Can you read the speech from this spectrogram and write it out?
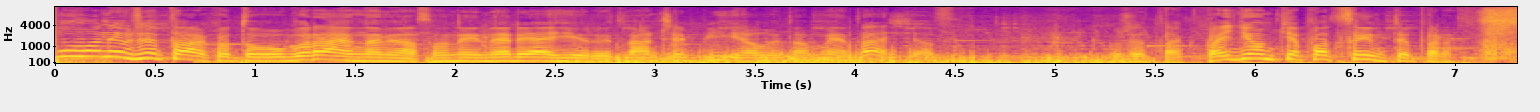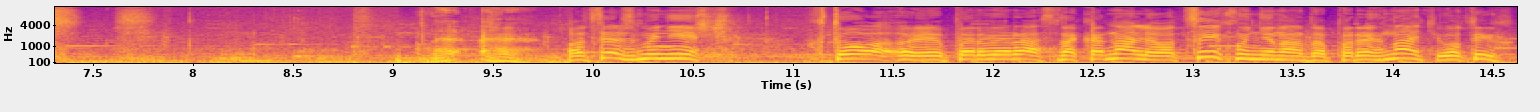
Ну вони вже так от вибираємо на м'ясо, вони не реагують. Раніше бігали там, е, та зараз вже так. Пойдемте по цим тепер. Оце ж мені, хто е, перший раз на каналі, оцих мені треба перегнати, отих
